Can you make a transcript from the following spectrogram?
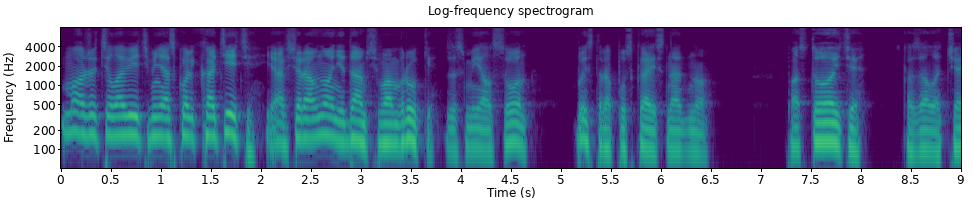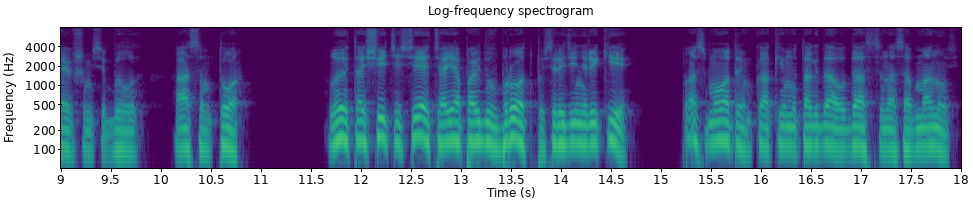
«Можете ловить меня сколько хотите, я все равно не дамся вам в руки», — засмеялся он, быстро опускаясь на дно. «Постойте», — сказал отчаявшимся был асом Тор. «Вы тащите сеть, а я пойду вброд посередине реки. Посмотрим, как ему тогда удастся нас обмануть».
